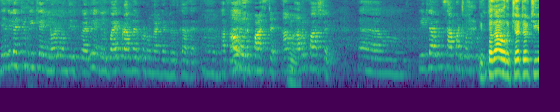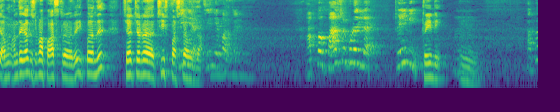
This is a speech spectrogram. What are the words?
நெவிலட்டு வீட்டில் எங்களோட வந்து இருக்கிறாரு. எங்களுக்கு பயப்படாமல் இருக்கணும் நாங்கன்றதுக்காக. அப்போ அவர் ஒரு பாஸ்டர். அவர் பாஸ்டர். வீட்டில் அவருக்கு சாப்பாடு போட்டு கொடுத்து- இப்போ தான் ஒரு சர்ச்சோட சீ அவன் அந்த காலத்து சும்மா பாஸ்டர் அவர். இப்போ வந்து சர்ச்சோட சீஃப் பாஸ்டர் அவர் தான். அப்போ பாஸ்டர் கூட இல்ல. ட்ரெயினி ம். அப்ப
